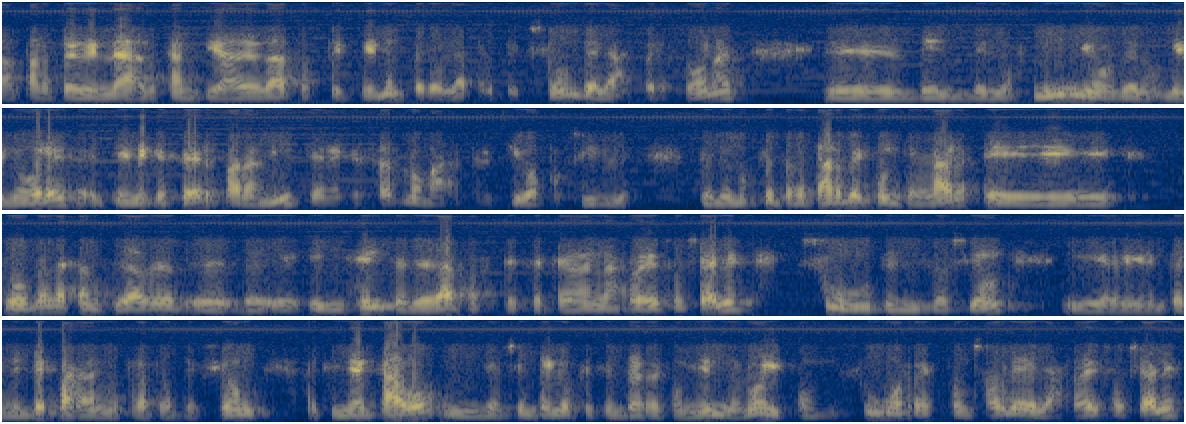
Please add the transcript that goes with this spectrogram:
aparte de la cantidad de datos que tienen, pero la protección de las personas, eh, de, los niños, de los menores, eh, tiene que ser, para mí, tiene que ser lo más restrictiva posible. Tenemos que tratar de controlar eh, toda la cantidad de, ingente de datos que se quedan en las redes sociales, su utilización y evidentemente para nuestra protección. Al fin y al cabo, yo siempre lo que siempre recomiendo, ¿no? El consumo responsable de las redes sociales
